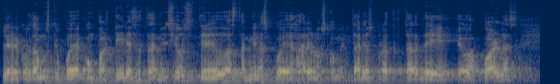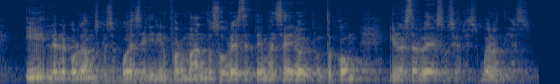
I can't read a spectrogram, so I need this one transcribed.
Le recordamos que puede compartir esta transmisión, si tiene dudas también las puede dejar en los comentarios para tratar de evacuarlas y le recordamos que se puede seguir informando sobre este tema en seriohoy.com y nuestras redes sociales. Buenos días.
